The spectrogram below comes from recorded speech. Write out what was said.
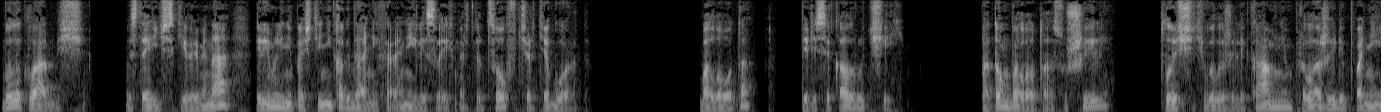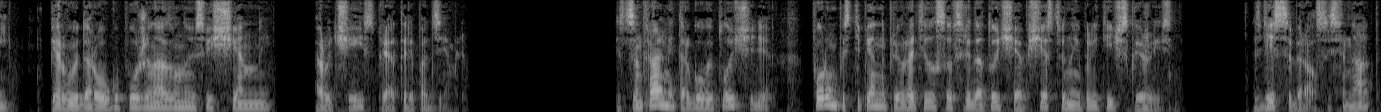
было кладбище, в исторические времена римляне почти никогда не хоронили своих мертвецов в черте города. Болото пересекал ручей. Потом болото осушили, площадь выложили камнем, проложили по ней первую дорогу, позже названную священной, а ручей спрятали под землю. Из центральной торговой площади форум постепенно превратился в средоточие общественной и политической жизни. Здесь собирался Сенат,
